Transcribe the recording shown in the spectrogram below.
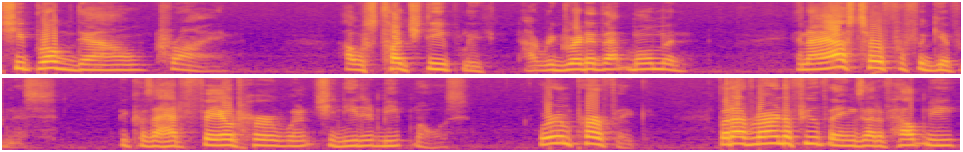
She broke down crying. I was touched deeply. I regretted that moment. And I asked her for forgiveness because I had failed her when she needed me most. We're imperfect, but I've learned a few things that have helped me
